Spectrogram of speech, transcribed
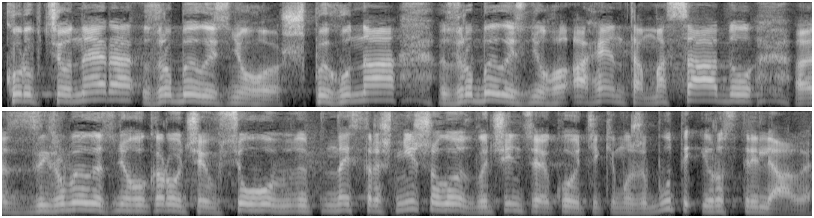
корупціонера, зробили з нього шпигуна, зробили з нього агента Масаду, е, зробили з нього коротше всього найстрашнішого злочинця, якого тільки може бути, і розстріляли.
